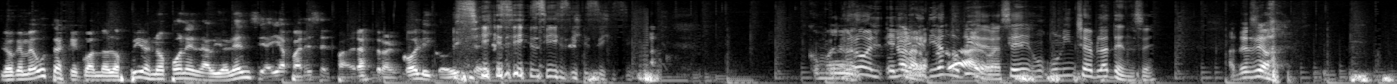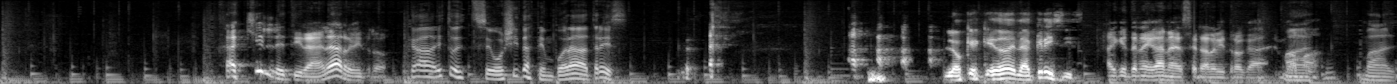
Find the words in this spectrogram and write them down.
lo que me gusta es que cuando los pibes no ponen la violencia, ahí aparece el padrastro alcohólico, ¿viste? Sí, sí, sí, sí, sí. sí. Como No, el- no, el, el No, tirando Claro. piedras, ¿eh? Un, un hincha de platense. Atención. ¿A quién le tiran al árbitro? Acá, esto es Cebollitas temporada 3. Lo que quedó de la crisis. Hay que tener ganas de ser árbitro acá, mamá. Mal,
